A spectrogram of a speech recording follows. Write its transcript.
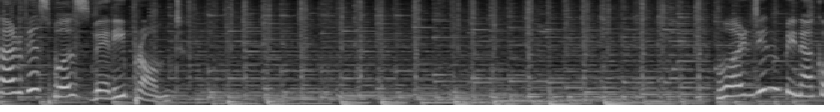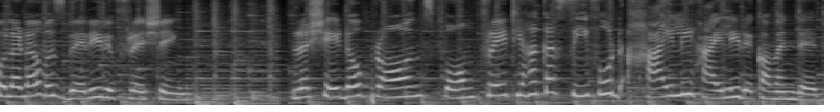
Service was very prompt Virgin Pina Colada was very refreshing. रशेडो प्रॉन्स पॉम्फ्रेट यहाँ का सी फ़ूड हाईली हाईली रिकमेंडेड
